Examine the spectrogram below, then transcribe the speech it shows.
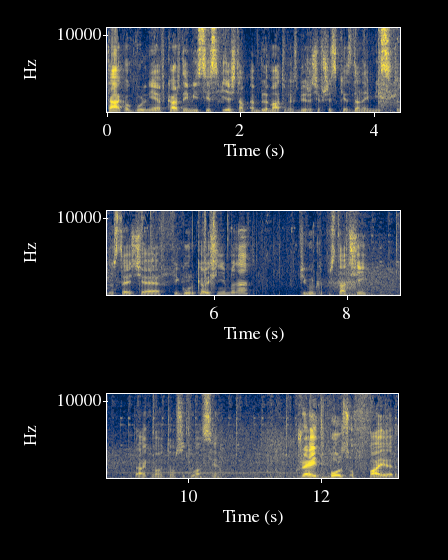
Tak, ogólnie w każdej misji jest ileś tam emblematów. Jak zbierzecie wszystkie z danej misji, to dostajecie figurkę, się nie mylę? Figurkę postaci? Tak, mamy tą sytuację. Great Balls of Fire.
